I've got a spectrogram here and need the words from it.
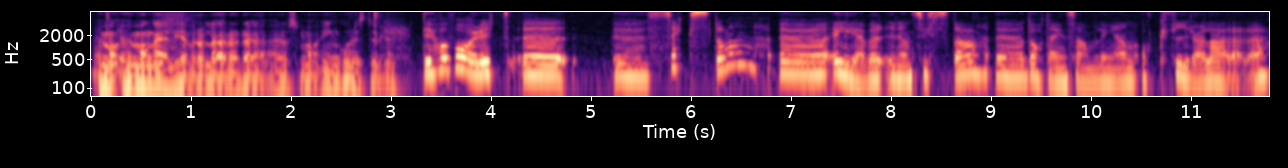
hur, hur, många elever och lärare är det som ingår i studien? Det har varit eh, eh 16 eh, elever i den sista eh, datainsamlingen och fyra lärare.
